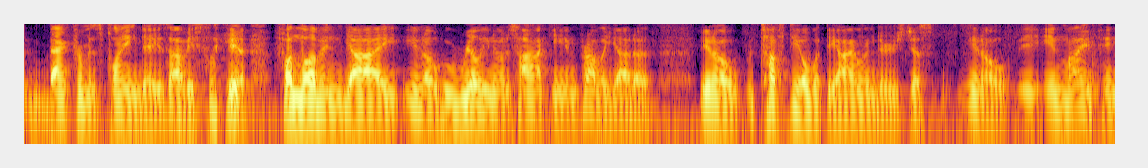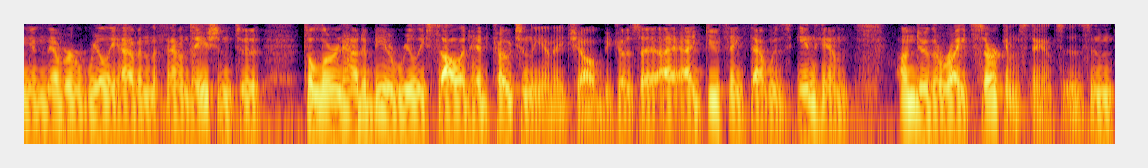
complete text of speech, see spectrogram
back from his playing days, obviously a fun-loving guy, you know, who really knows hockey and probably got a, you know, tough deal with the Islanders. Just, you know, in my opinion, never really having the foundation to to learn how to be a really solid head coach in the NHL because I, I do think that was in him under the right circumstances, and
